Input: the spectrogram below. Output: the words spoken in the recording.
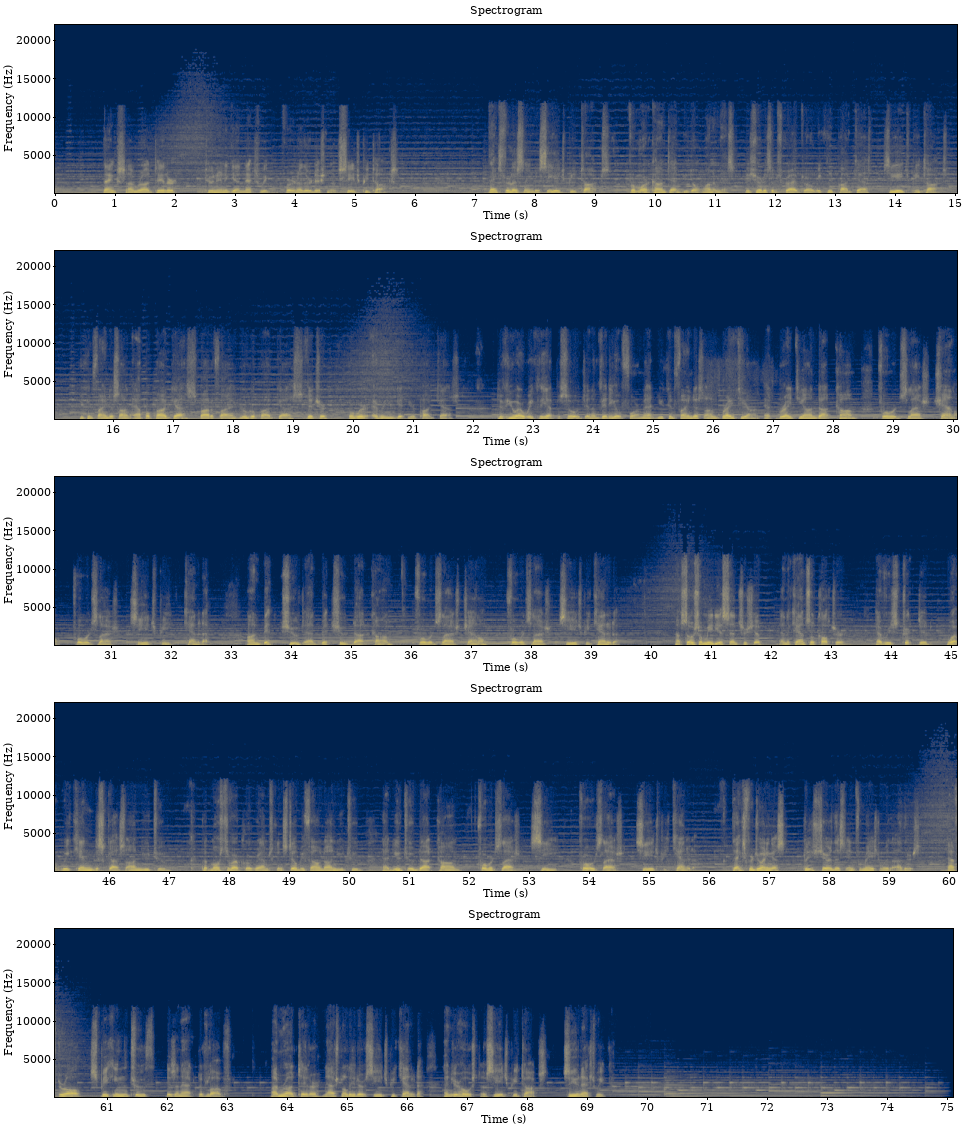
Thanks. I'm Rod Taylor. Tune in again next week for another edition of CHP Talks. Thanks for listening to CHP Talks. For more content you don't want to miss, be sure to subscribe to our weekly podcast, CHP Talks. You can find us on Apple Podcasts, Spotify, Google Podcasts, Stitcher, or wherever you get your podcasts. To view our weekly episodes in a video format, you can find us on Brighteon at brighteon.com forward slash channel forward slash CHP Canada. On BitChute at bitchute.com forward slash channel forward slash CHP Canada. Now, social media censorship and the cancel culture have restricted what we can discuss on YouTube, but most of our programs can still be found on YouTube at youtube.com forward slash C forward slash CHP Canada. Thanks for joining us. Please share this information with others. After all, speaking the truth is an act of love. I'm Rod Taylor, National Leader of CHP Canada, and your host of CHP Talks. See you next week.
